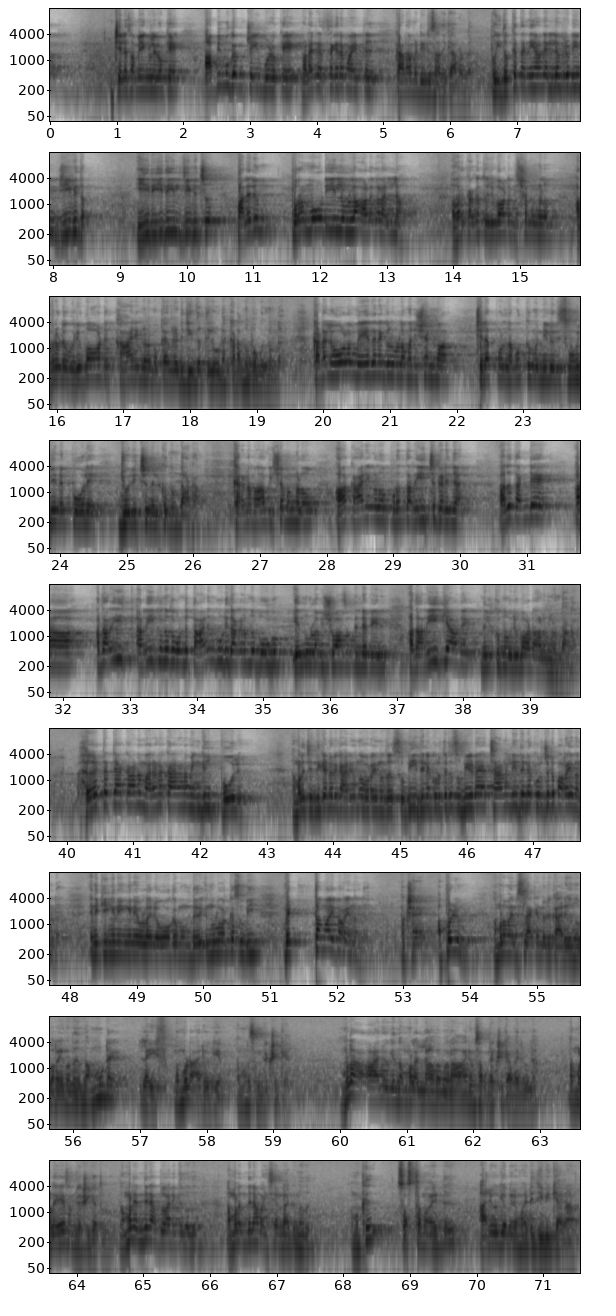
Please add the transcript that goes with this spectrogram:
ചില സമയങ്ങളിലൊക്കെ അഭിമുഖം ചെയ്യുമ്പോഴൊക്കെ വളരെ രസകരമായിട്ട് കാണാൻ വേണ്ടിയിട്ട് സാധിക്കാറുണ്ട്. അപ്പോൾ ഇതൊക്കെ തന്നെയാണ് എല്ലാവരുടെയും ജീവിതം. ഈ രീതിയിൽ ജീവിച്ച് പലരും പുറമോടിയിലുള്ള ആളുകളല്ല. അവർക്കകത്ത് ഒരുപാട് വിഷമങ്ങളും അവരുടെ ഒരുപാട് കാര്യങ്ങളും ഒക്കെ അവരുടെ ജീവിതത്തിലൂടെ കടന്നു പോകുന്നുണ്ട്. കടലോളം വേദനകളുള്ള മനുഷ്യന്മാർ ചിലപ്പോൾ നമുക്ക് മുന്നിൽ ഒരു സൂര്യനെ പോലെ ജ്വലിച്ചു നിൽക്കുന്നുണ്ടാകാം. കാരണം ആ വിഷമങ്ങളോ ആ കാര്യങ്ങളോ പുറത്തറിയിച്ചു കഴിഞ്ഞാൽ അത് തന്റെ അതറിയി അറിയിക്കുന്നത് കൊണ്ട് താനും കൂടി തകർന്നു പോകും എന്നുള്ള വിശ്വാസത്തിന്റെ പേരിൽ അതറിയിക്കാതെ നിൽക്കുന്ന ഒരുപാട് ആളുകളുണ്ടാകാം. ഹേർട്ട് അറ്റാക്കാണ് മരണകാരണമെങ്കിൽ പോലും. നമ്മൾ ചിന്തിക്കേണ്ട ഒരു കാര്യം എന്ന് പറയുന്നത് സുബി ഇതിനെക്കുറിച്ചിട്ട് സുബിയുടെ ചാനൽ ഇതിനെ കുറിച്ചിട്ട് പറയുന്നുണ്ട്. എനിക്ക് ഇങ്ങനെ ഇങ്ങനെയുള്ള രോഗമുണ്ട് എന്നുള്ളതൊക്കെ സുബി വ്യക്തമായി പറയുന്നുണ്ട്. പക്ഷേ അപ്പോഴും നമ്മൾ മനസ്സിലാക്കേണ്ട ഒരു കാര്യം എന്ന് പറയുന്നത് നമ്മുടെ ലൈഫ് നമ്മുടെ ആരോഗ്യം നമ്മൾ സംരക്ഷിക്കുക. നമ്മുടെ ആരോഗ്യം നമ്മളല്ലാതെ വേറെ ആരും സംരക്ഷിക്കാൻ വരില്ല. നമ്മളെ സംരക്ഷിക്കത്തുള്ളൂ. നമ്മൾ എന്തിനാ അധ്വാനിക്കുന്നത്? നമ്മൾ എന്തിനാ പൈസ ഉണ്ടാക്കുന്നത്? നമുക്ക് സ്വസ്ഥമായിട്ട് ആരോഗ്യപരമായിട്ട് ജീവിക്കാനാണ്.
